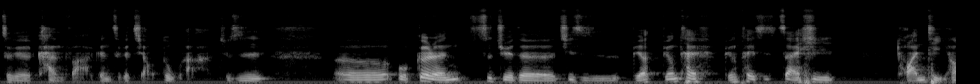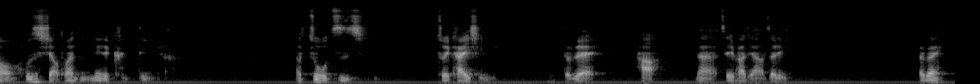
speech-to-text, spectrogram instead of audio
这个看法跟这个角度啦，就是。呃，我个人是觉得，其实不要不用太不用太是在意团体哈，或是小团体内的肯定啊，啊，做自己最开心，对不对？好，那这一趴讲到这里，拜拜。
